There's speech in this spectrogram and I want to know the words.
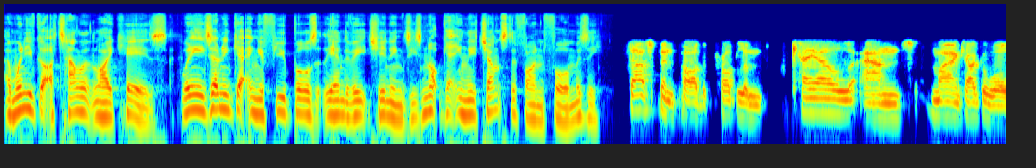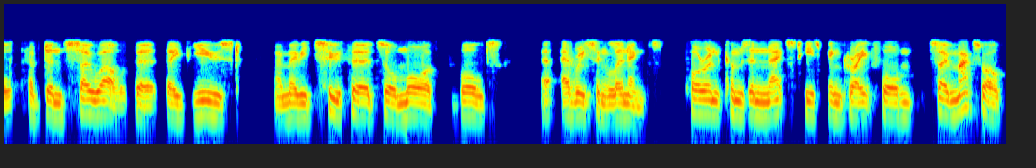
And when you've got a talent like his, when he's only getting a few balls at the end of each innings, he's not getting the chance to find form, is he? That's been part of the problem KL and Mayank Agarwal have done so well that they've used and maybe two thirds or more of the balls every single innings. Pooran comes in next. He's been great form. So Maxwell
